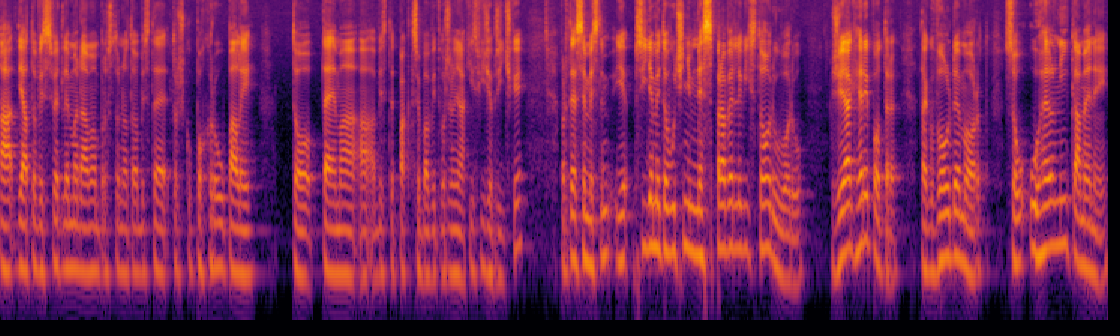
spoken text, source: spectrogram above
A já to vysvětlím a dávám prostor na to, abyste trošku pochroupali to téma a abyste pak třeba vytvořili nějaký svý žebříčky. Protože si myslím, je, přijde mi to vůči nim nespravedlivý z toho důvodu, že jak Harry Potter, tak Voldemort jsou uhelný kameny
